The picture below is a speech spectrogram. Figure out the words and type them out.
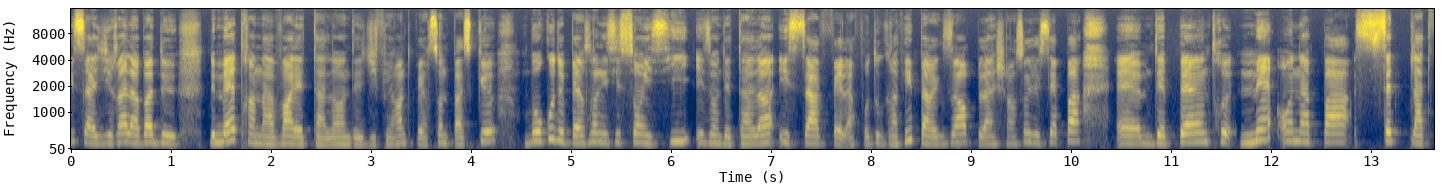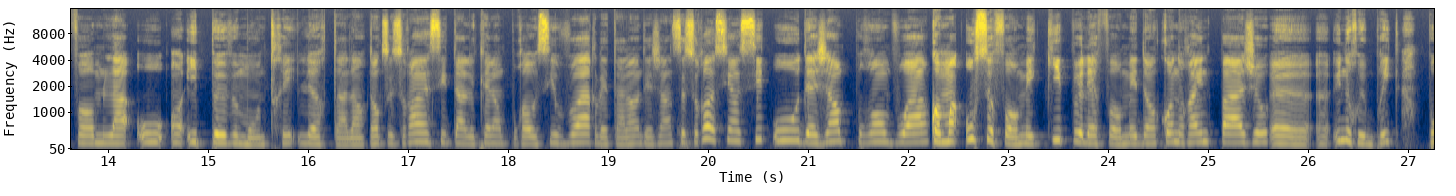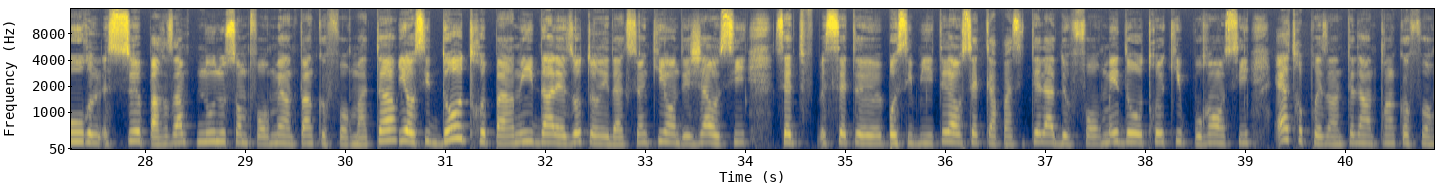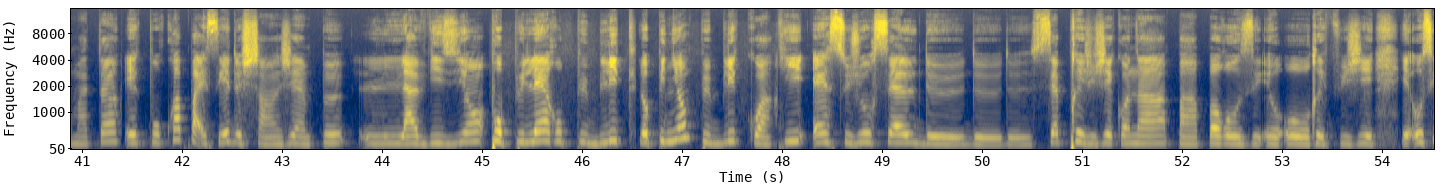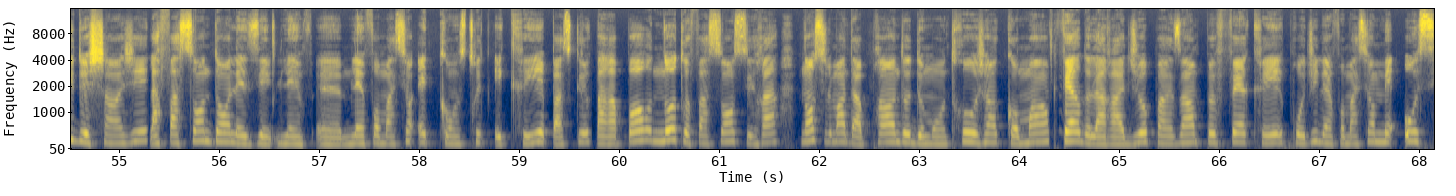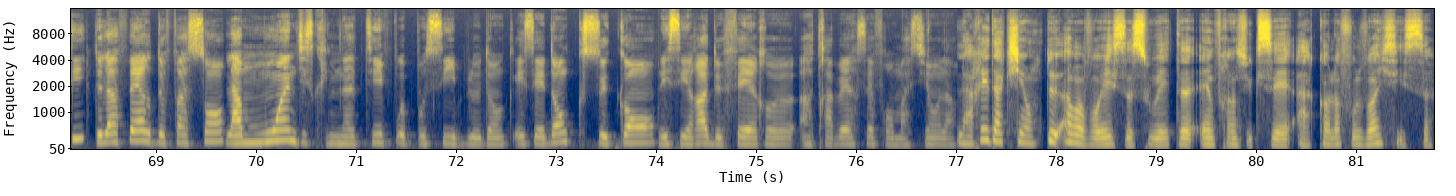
s'agira là-bas de, de mettre en avant les talents des différentes personnes parce que beaucoup de personnes ici sont ici, ils ont des talents, ils savent faire la photographie, par exemple, la chanson, je sais pas, euh, des peintres, mais on n'a pas cette plateforme-là où ils peuvent montrer leurs talents. Donc, ce sera un site dans lequel on pourra aussi voir les talents des gens. Ce sera aussi un site où des gens pourront voir comment, où se former, qui peut les former. Donc, on aura une page, euh, une rubrique pour ceux, par exemple, nous, nous sommes formés en tant que formateurs. Il y a aussi d'autres parmi dans les autres rédactions qui ont déjà aussi cette, cette euh, possibilité-là ou cette capacité-là de former d'autres qui pourront aussi être présentés en tant que formateurs. Et pourquoi pas essayer de changer un peu la vision populaire ou publique, l'opinion publique, quoi, qui est toujours celle de, de, de ces préjugés qu'on a par rapport aux, aux réfugiés et aussi de changer la façon dont euh, l'information est construite et créée parce que par rapport, notre façon sera non seulement d'apprendre, de montrer aux gens comment faire de la radio, par exemple, faire créer, produire l'information, mais aussi de la faire de façon la moins discriminative possible. Donc, et c'est donc ce qu'on essaiera de faire euh, à travers ces formations-là. La rédaction de Our Voice souhaite un franc succès à Colorful Voices.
